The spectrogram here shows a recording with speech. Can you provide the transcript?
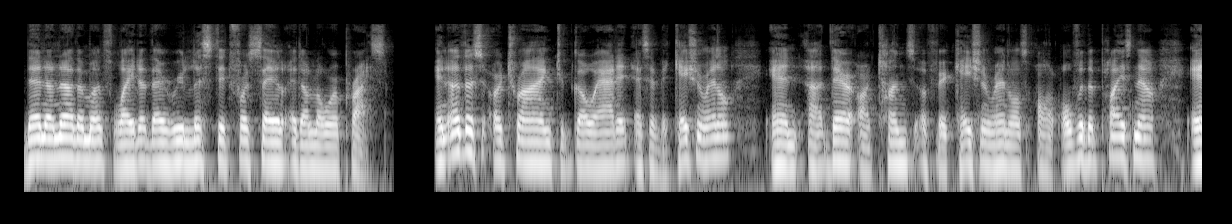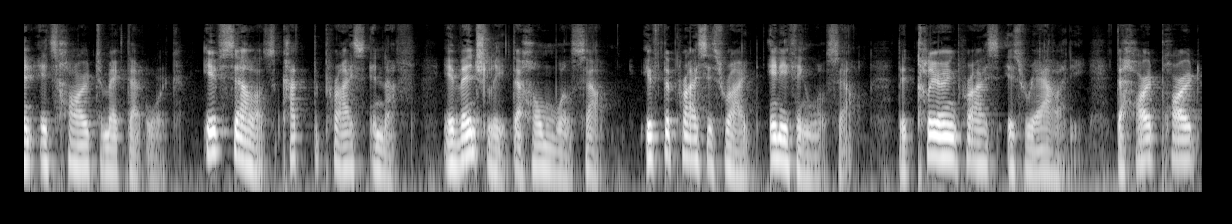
then another month later, they relist it for sale at a lower price and others are trying to go at it as a vacation rental. And uh, there are tons of vacation rentals all over the place now, and it's hard to make that work. If sellers cut the price enough, eventually the home will sell. If the price is right, anything will sell. The clearing price is reality. The hard part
